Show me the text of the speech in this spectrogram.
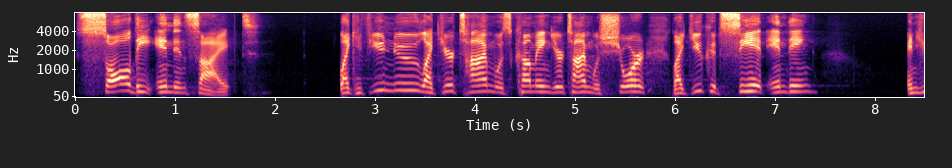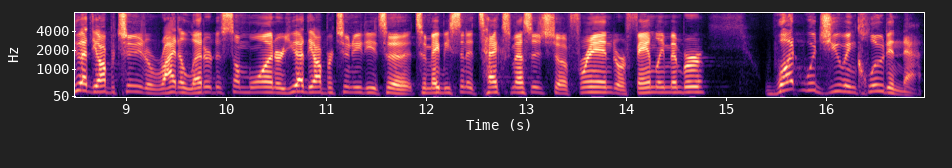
saw the end in sight, like if you knew like your time was coming, your time was short, like you could see it ending, and you had the opportunity to write a letter to someone, or you had the opportunity to, to maybe send a text message to a friend or family member, what would you include in that?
